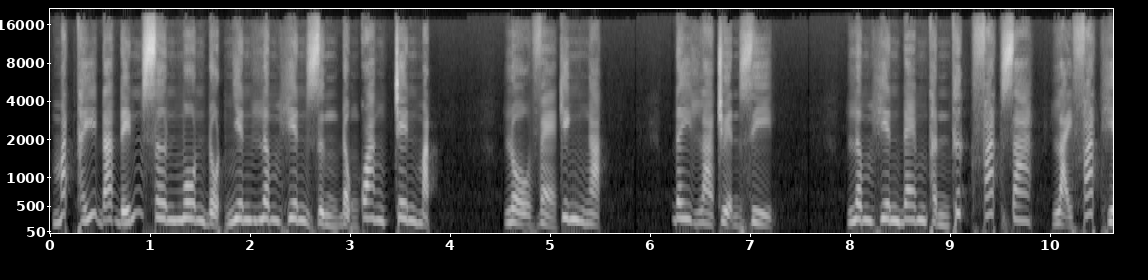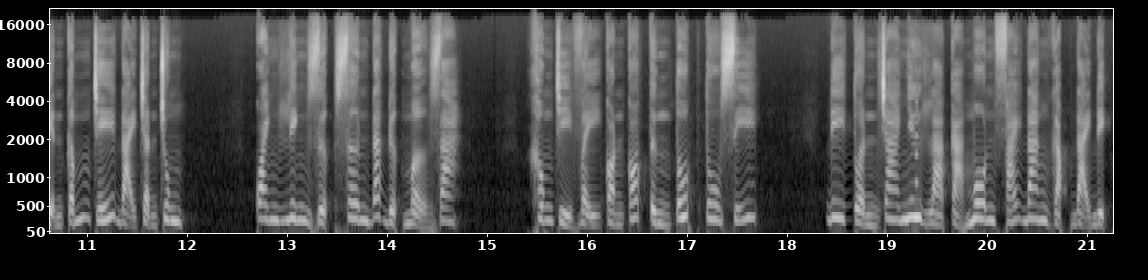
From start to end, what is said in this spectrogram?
mắt thấy đã đến sơn môn đột nhiên Lâm Hiên dừng động quang trên mặt. Lộ vẻ kinh ngạc. Đây là chuyện gì? Lâm Hiên đem thần thức phát ra, lại phát hiện cấm chế đại trận trung. Quanh Linh Dược Sơn đã được mở ra. Không chỉ vậy còn có từng tốt tu sĩ. Đi tuần tra như là cả môn phái đang gặp đại địch.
